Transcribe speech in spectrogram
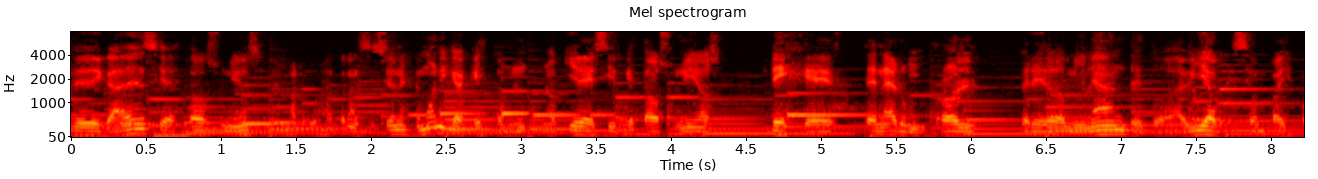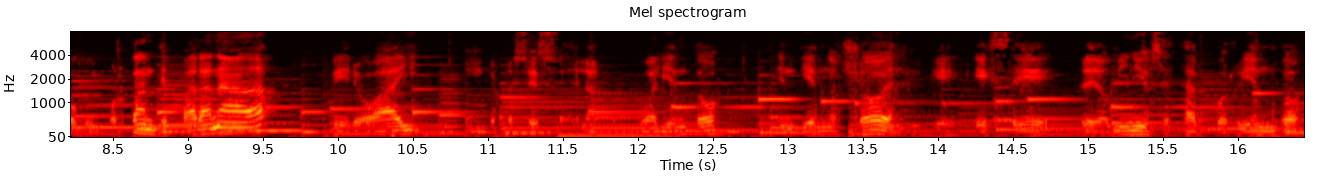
decadencia de Estados Unidos en el marco de una transición hegemónica, que esto no, quiere decir que Estados Unidos deje de tener un rol predominante todavía o que sea un país poco importante, para nada, pero hay un proceso de largo aliento entiendo yo, en el que ese predominio se está corriendo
